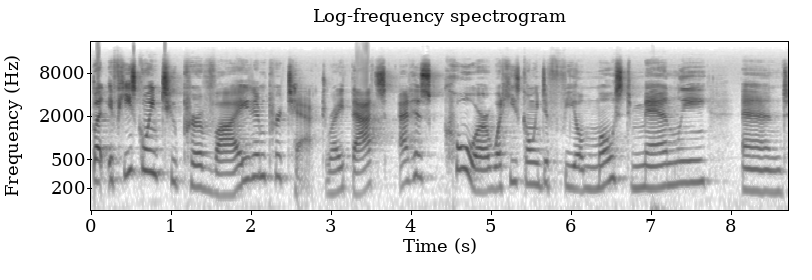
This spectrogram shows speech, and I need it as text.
But if he's going to provide and protect, right, that's at his core what he's going to feel most manly and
